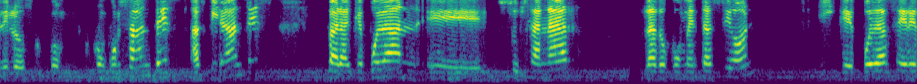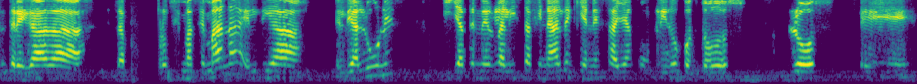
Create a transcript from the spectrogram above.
de los concursantes, aspirantes, para que puedan eh, subsanar la documentación y que pueda ser entregada la próxima semana, el día, el día lunes, y ya tener la lista final de quienes hayan cumplido con todos los, eh,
